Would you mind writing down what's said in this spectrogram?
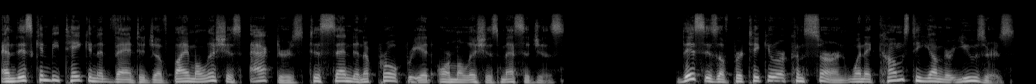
and this can be taken advantage of by malicious actors to send inappropriate or malicious messages. This is of particular concern when it comes to younger users,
